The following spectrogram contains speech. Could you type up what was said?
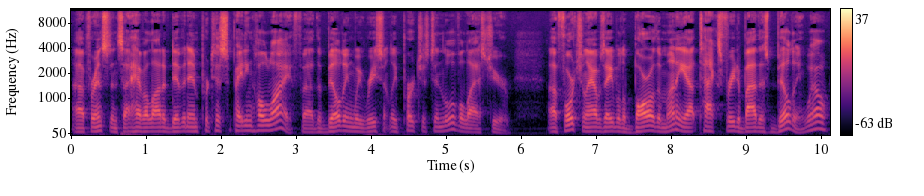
Uh, for instance, I have a lot of dividend participating whole life. Uh, the building we recently purchased in Louisville last year uh, fortunately, I was able to borrow the money out tax free to buy this building. Well,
